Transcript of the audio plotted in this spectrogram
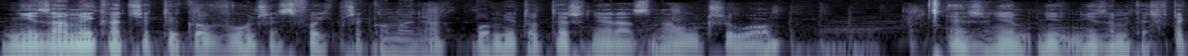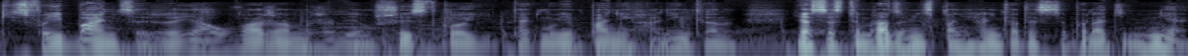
nie zamykać się tylko wyłącznie w swoich przekonaniach, bo mnie to też nieraz nauczyło że nie, nie, nie, zamykać w takiej swojej bańce, że ja uważam, że wiem wszystko i tak jak mówię, pani Halinka, ja sobie z tym radzę, więc pani Halinka też sobie poradzi. Nie.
